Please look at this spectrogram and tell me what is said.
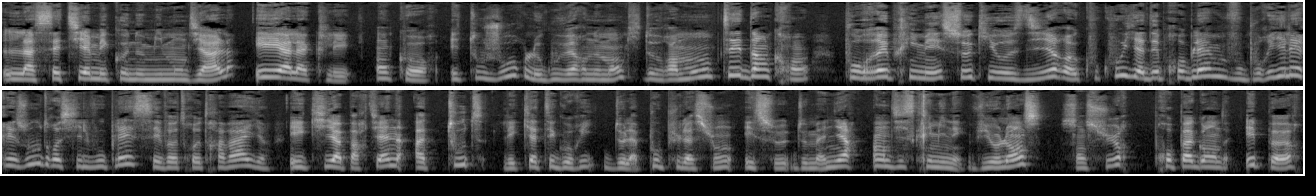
la septième économie mondiale. Et à la clé, encore et toujours, le gouvernement qui devra monter d'un cran pour réprimer ceux qui osent dire Coucou, il y a des problèmes, vous pourriez les résoudre s'il vous plaît, c'est votre travail. Et qui appartiennent à toutes les catégories de la population, et ce, de manière indiscriminée. Violence, censure, propagande et peur,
